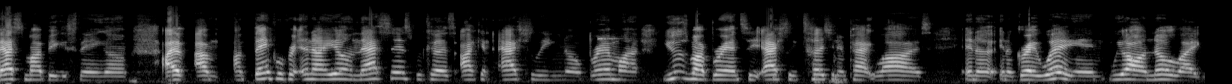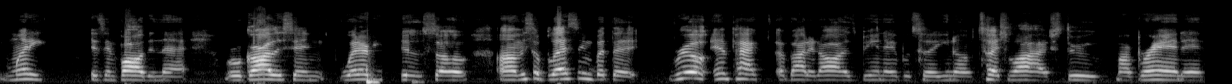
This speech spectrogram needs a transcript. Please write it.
that's my biggest thing. Um, I, I'm I'm thankful for NIL in that sense because I can actually you know brand my use my brand to actually touch and impact lives in a in a great way. And we all know like money is involved in that, regardless in whatever you do. So um, it's a blessing, but the real impact about it all is being able to, you know, touch lives through my brand and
